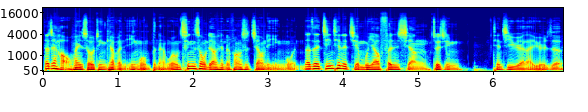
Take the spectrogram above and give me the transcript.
大家好，欢迎收听 Kevin 英文不难，我用轻松聊天的方式教你英文。那在今天的节目要分享，最近天气越来越热，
